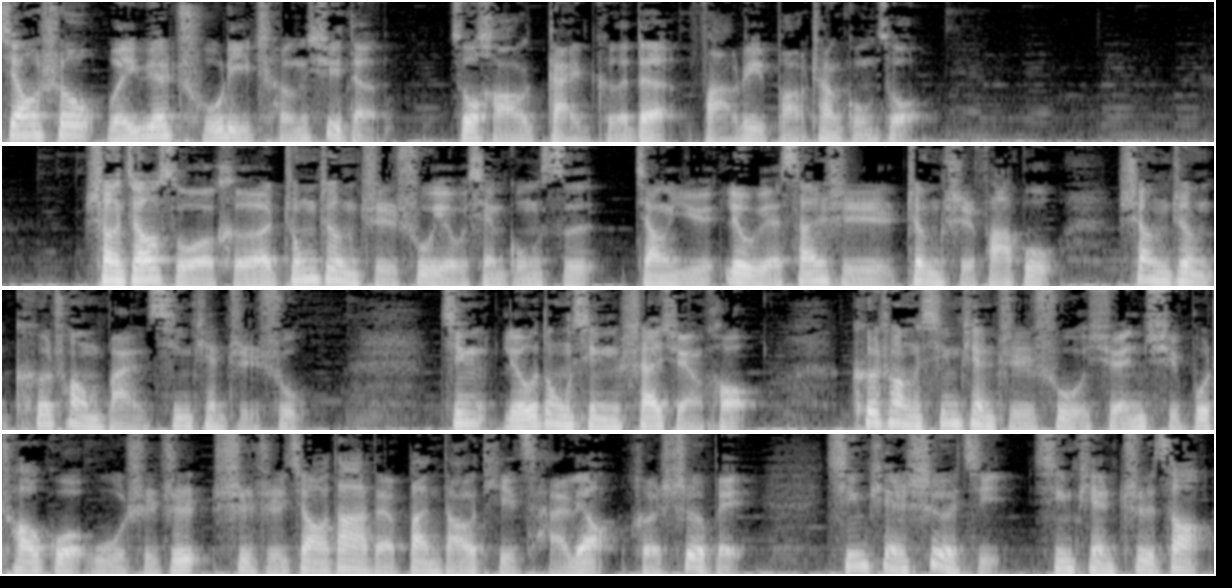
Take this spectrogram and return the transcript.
交收违约处理程序等，做好改革的法律保障工作。上交所和中证指数有限公司将于六月三十日正式发布上证科创板芯片指数，经流动性筛选后。科创芯片指数选取不超过五十只市值较大的半导体材料和设备、芯片设计、芯片制造、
